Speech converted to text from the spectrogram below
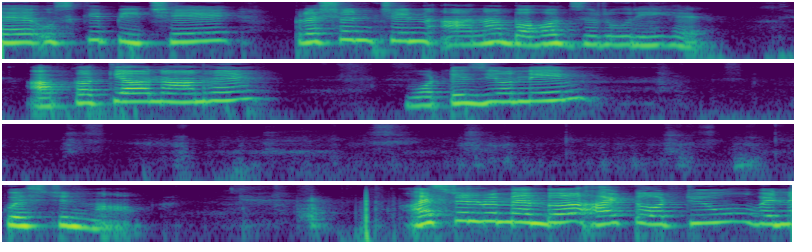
है उसके पीछे प्रश्न चिन्ह आना बहुत ज़रूरी है आपका क्या नाम है what is your name question mark. I still remember I taught you when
